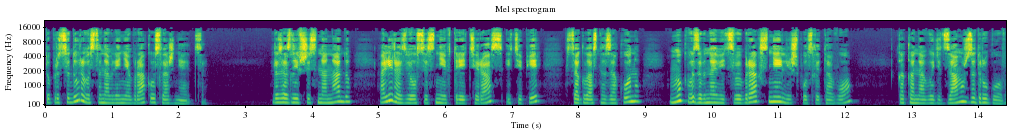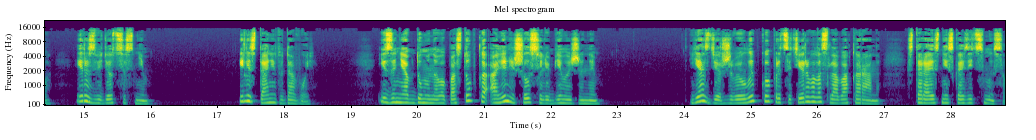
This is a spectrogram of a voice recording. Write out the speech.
то процедура восстановления брака усложняется. Разозлившись на Наду, Али развелся с ней в третий раз и теперь, согласно закону, мог возобновить свой брак с ней лишь после того, как она выйдет замуж за другого и разведется с ним. Или станет вдовой. Из-за необдуманного поступка Али лишился любимой жены. Я, сдерживая улыбку, процитировала слова Корана, стараясь не исказить смысл.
